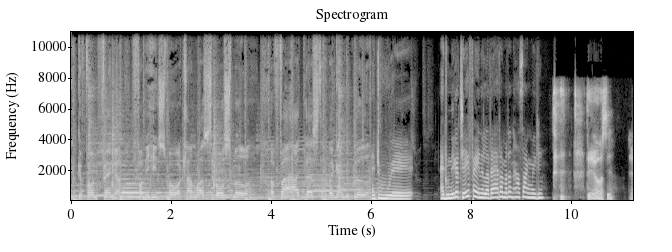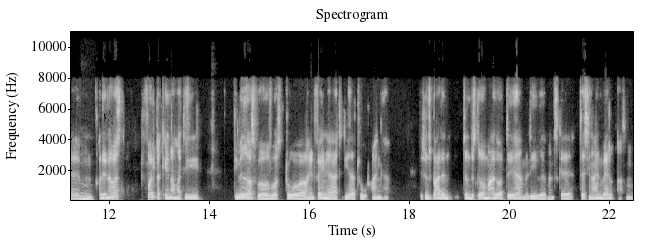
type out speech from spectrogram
De kan få en finger. For vi er helt små og klamrer os til vores mødre. Og far har et plaster hver gang det bløder. Er du, øh, er du Nick J-fan, eller hvad er der med den her sang, Mikkel? det er jeg også, ja. Øhm, mm. Og det er nok også folk, der kender mig, de, de ved også, hvor, hvor stor en fan jeg er til de her to drenge her. Jeg synes bare, den, den beskriver meget godt det her med livet, at man skal tage sin egen valg. Og sådan.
